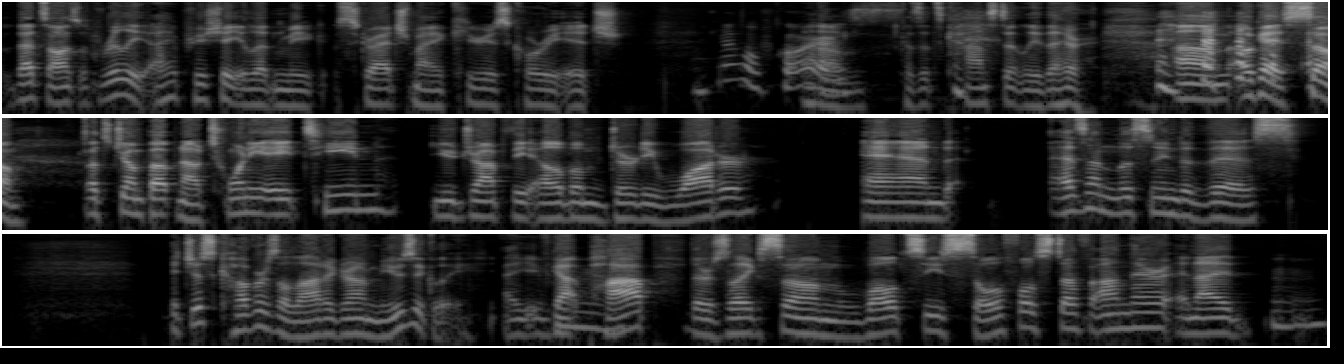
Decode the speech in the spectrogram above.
that's awesome. Really, I appreciate you letting me scratch my Curious Corey itch No, of course. because it's constantly there. Um, okay, so let's jump up now. 2018, you dropped the album Dirty Water. And as I'm listening to this, it just covers a lot of ground musically. You've got Mhm. pop, there's like some waltzy, soulful stuff on there, and I Mhm.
